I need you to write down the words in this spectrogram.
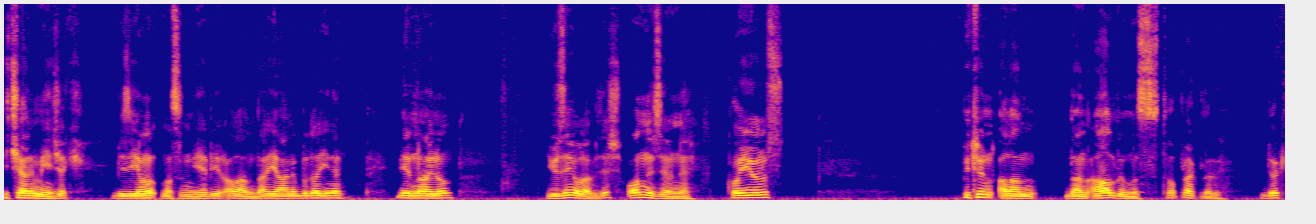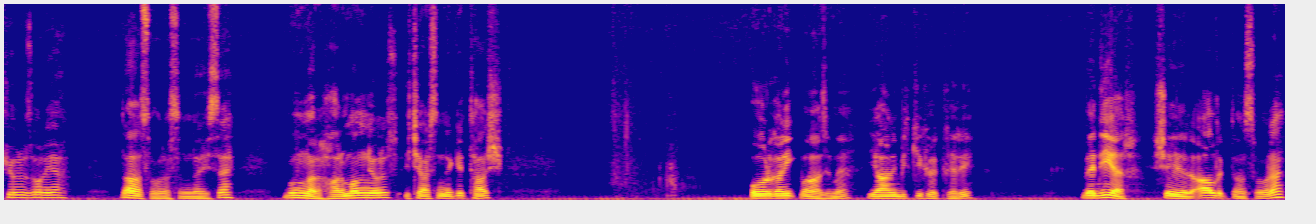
içermeyecek, bizi yanıltmasın diye bir alanda. Yani bu da yine bir naylon yüzey olabilir. Onun üzerine koyuyoruz. Bütün alandan aldığımız toprakları döküyoruz oraya. Daha sonrasında ise bunları harmanlıyoruz. İçerisindeki taş, organik malzeme yani bitki kökleri ve diğer şeyleri aldıktan sonra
